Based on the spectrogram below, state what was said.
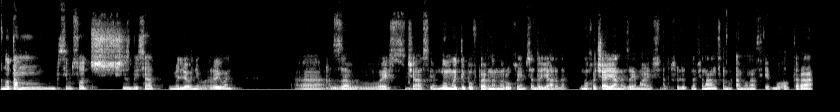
Ну там 760 мільйонів гривень е, за весь час. Ну, ми, типу, впевнено рухаємося до ярда. Ну, хоча я не займаюся абсолютно фінансами, там у нас є бухгалтера,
